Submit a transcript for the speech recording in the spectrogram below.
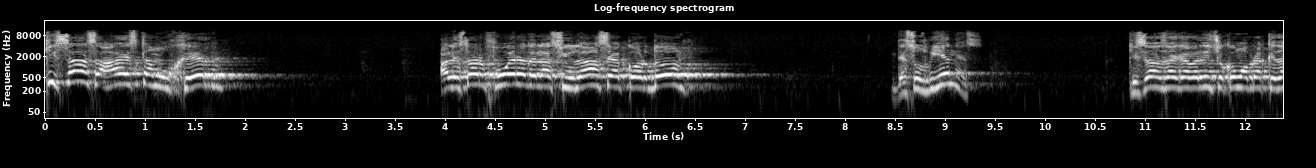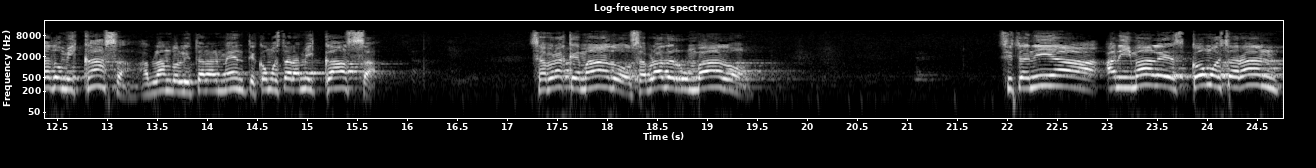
Quizás a esta mujer, al estar fuera de la ciudad, se acordó de sus bienes. Quizás haya haber dicho, ¿cómo habrá quedado mi casa? Hablando literalmente, ¿cómo estará mi casa? ¿Se habrá quemado? ¿Se habrá derrumbado? Si tenía animales, ¿cómo estarán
